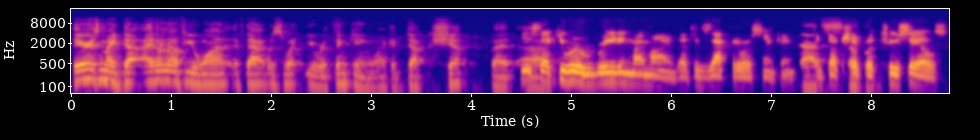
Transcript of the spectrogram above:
There's my duck. I don't know if you want, if that was what you were thinking, like a duck ship, but It's uh, like you were reading my mind. That's exactly what I was thinking. A duck ship with two sails.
